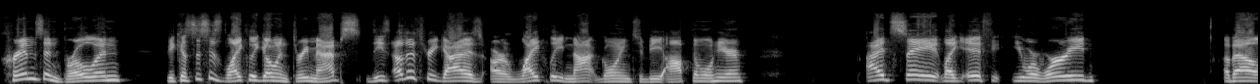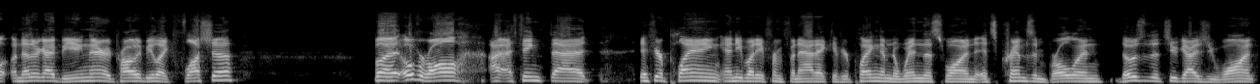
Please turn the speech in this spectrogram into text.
Crimson Brollan, because this is likely going three maps, these other three guys are likely not going to be optimal here. I'd say like if you were worried about another guy being there, it'd probably be like Flusha. But overall, I, I think that if you're playing anybody from Fnatic, if you're playing them to win this one, it's Crimson Brollan. Those are the two guys you want.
